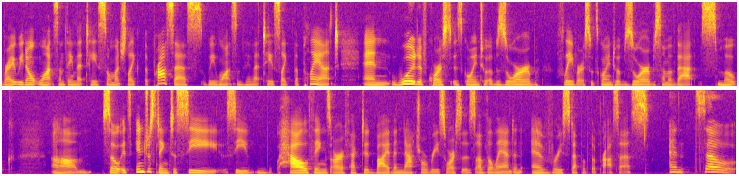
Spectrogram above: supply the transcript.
right? We don't want something that tastes so much like the process. We want something that tastes like the plant. And wood, of course, is going to absorb flavor. So it's going to absorb some of that smoke um, so it's interesting to see see how things are affected by the natural resources of the land in every step of the process. And so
